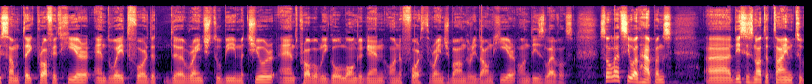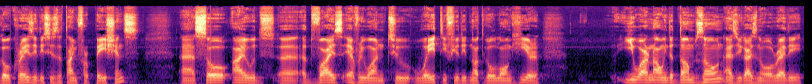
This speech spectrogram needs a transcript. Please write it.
some take profit here and wait for the, the range to be mature and probably go long again on a fourth range boundary down here on these levels. So let's see what happens uh, this is not a time to go crazy. This is a time for patience. Uh, so I would uh, advise everyone to wait. If you did not go long here, you are now in the dump zone, as you guys know already.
